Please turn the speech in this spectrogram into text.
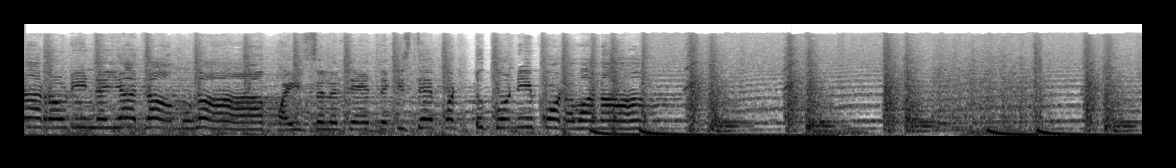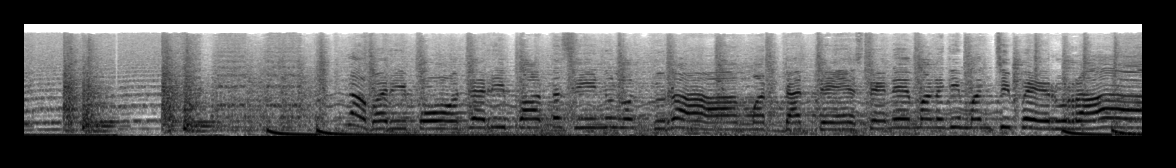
పోయినయ్యా జామునా. పైసలు చేతికిస్తే పట్టుకొని పొడవనా. ఎవరి పోజరి పాత సీనులొద్దురా. మడ్డ చేస్తేనే మనకి మంచి పేరురా.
